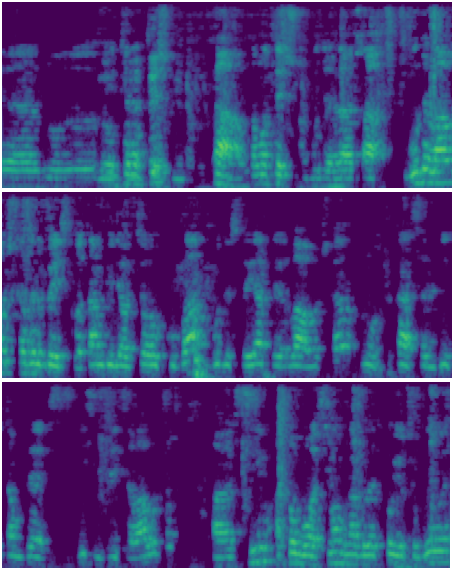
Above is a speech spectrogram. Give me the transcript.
е, ну, Ну, інтерактив. автоматично. Так, автоматично буде грати. Буде лавочка Вербицького. Там біля цього куба буде стояти лавочка, ну така середні, там де 8 30 лавочок, а 7, а то 8, вона буде такою особливою.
